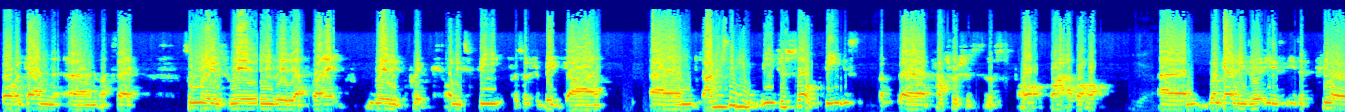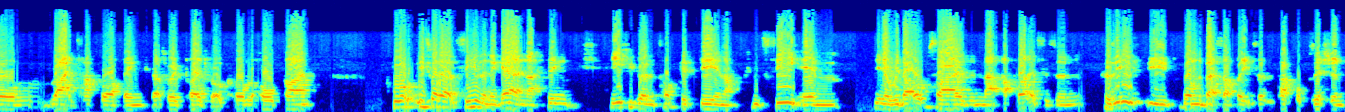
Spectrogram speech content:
But again, um, like I say, someone who's really really athletic, really quick on his feet for such a big guy. Um, I just think he, he just sort of beats uh, pass rushers to the spot quite a lot. Yeah. Um, but again, he's a, he's, he's a pure right tackle. I think that's where he played for Oklahoma the whole time. But he's got that ceiling again. I think he could go in the top 15. and I can see him, you know, with that upside and that athleticism, because he's, he's one of the best athletes at the tackle position.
